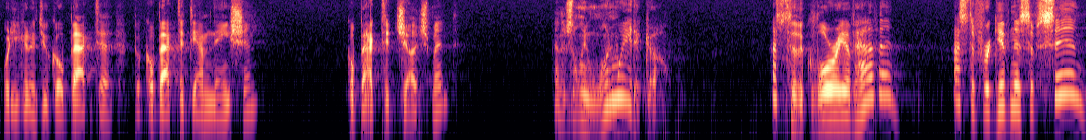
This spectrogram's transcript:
What are you going to do? Go back to but go back to damnation? Go back to judgment? And there's only one way to go. That's to the glory of heaven. That's the forgiveness of sin.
